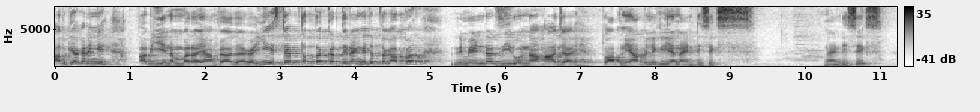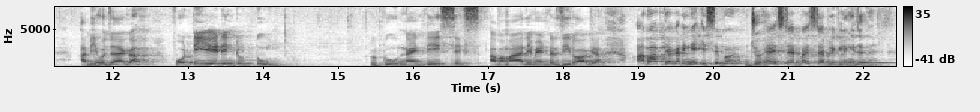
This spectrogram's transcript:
अब क्या करेंगे? अब ये नंबर है, यहाँ पे आ जाएगा। ये स्टेप तब तक करते रहेंगे जब तक आपका रिमाइंडर ज़ीरो ना आ जाए। तो आपने यहाँ पे लिख लिया 96 96 अभी हो जाएगा 48 eight into two two two ninety six अब हमारा रिमाइंडर ज़ीरो आ गया। अब आप क्या करेंगे? इसे जो है स्टेप बाय स्टेप लिख लेंगे, जैसे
